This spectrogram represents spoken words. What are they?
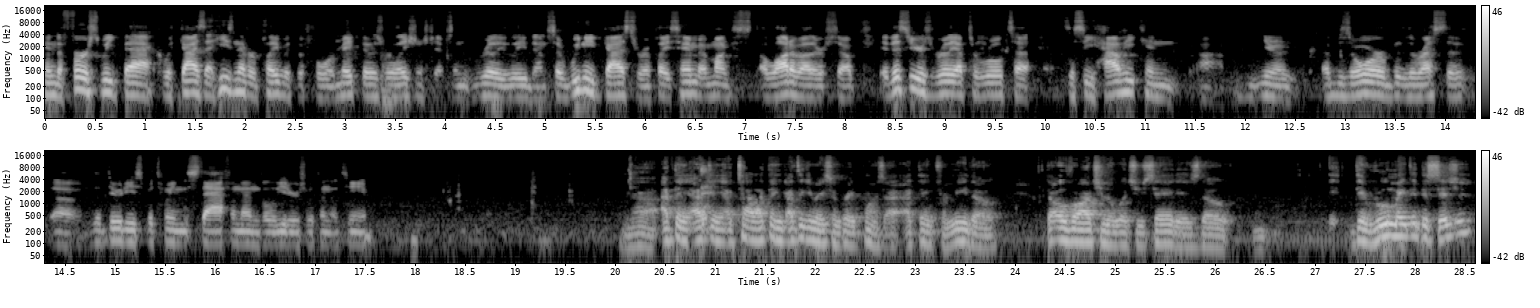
in the first week back with guys that he's never played with before, make those relationships and really lead them. So we need guys to replace him amongst a lot of others. So this year is really up to Rhule to to see how he can, um, you know, absorb the rest of uh, the duties between the staff and then the leaders within the team. Uh, I think I think Tyler, I think I think you made some great points. I, I think for me though, the overarching of what you said is though, did Rhule make the decision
